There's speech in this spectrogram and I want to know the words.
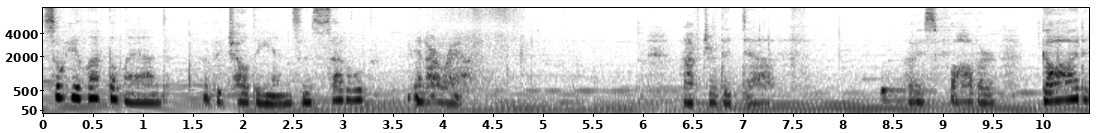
So he left the land of the Chaldeans and settled in Haran. After the death of his father, God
